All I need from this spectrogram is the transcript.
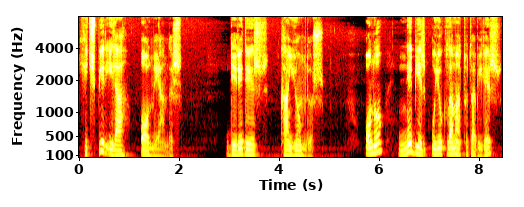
hiçbir ilah olmayandır. Diridir, kayyumdur. Onu ne bir uyuklama tutabilir,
